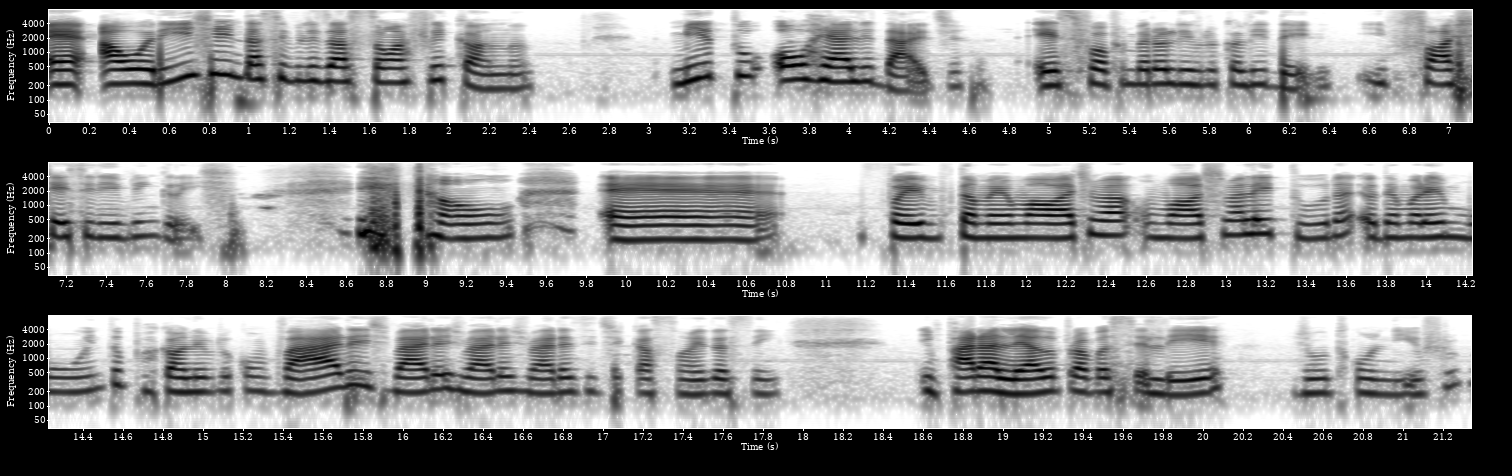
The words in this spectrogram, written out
É A Origem da Civilização Africana Mito ou Realidade? Esse foi o primeiro livro que eu li dele. E só achei esse livro em inglês. Então, é, foi também uma ótima, uma ótima leitura. Eu demorei muito, porque é um livro com várias, várias, várias, várias indicações, assim, em paralelo para você ler junto com o livro.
